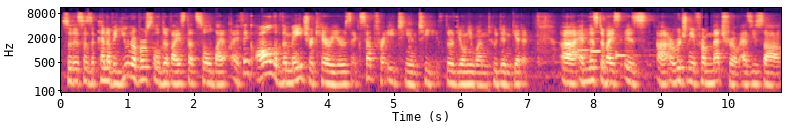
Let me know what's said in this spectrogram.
So this is a kind of a universal device that's sold by, I think, all of the major carriers except for AT&T. They're the only one who didn't get it. Uh, and this device is uh, originally from Metro, as you saw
